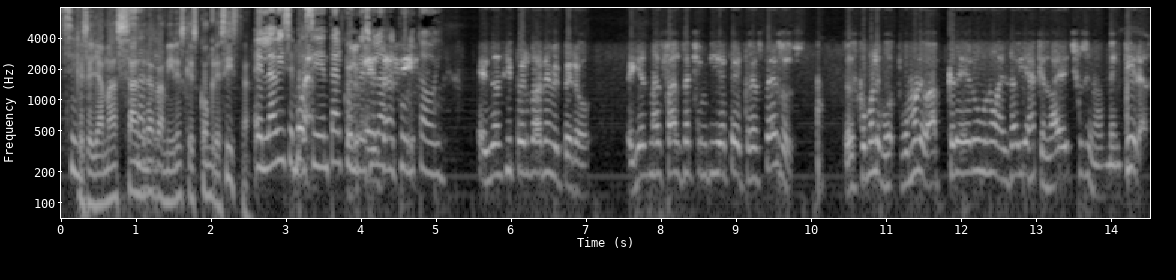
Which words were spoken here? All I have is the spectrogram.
Sí. Que se llama Sandra, Ramírez, que es congresista. Es la vicepresidenta del Congreso de la República hoy. Es así, perdóneme, pero ella es más falsa que un billete de tres pesos. Entonces, ¿cómo le, ¿cómo le va a creer uno a esa vieja que no ha hecho sino mentiras?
